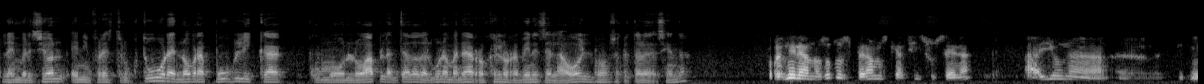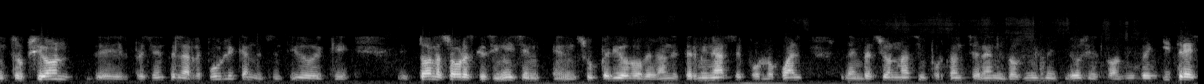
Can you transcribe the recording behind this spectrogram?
la inversión en infraestructura, en obra pública, como lo ha planteado de alguna manera Rogelio Rebienes de la OL, el nuevo secretario de Hacienda? Pues mira, nosotros esperamos que así suceda. Hay una eh, instrucción del presidente de la República en el sentido de que eh, todas las obras que se inicien en su periodo deberán determinarse, por lo cual la inversión más importante será en el 2022 y el 2023,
